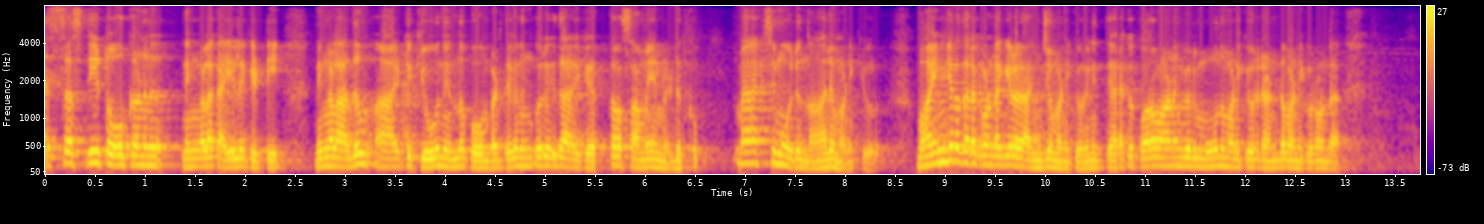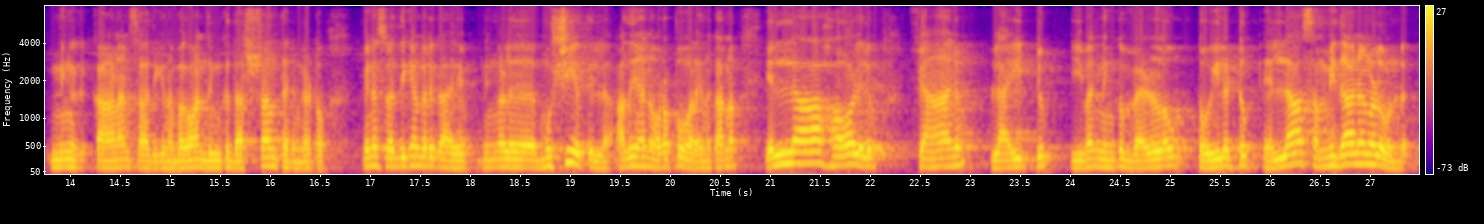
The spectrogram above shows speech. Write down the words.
എസ് എസ് ഡി ടോക്കണിൽ നിങ്ങളെ കയ്യിൽ കിട്ടി. നിങ്ങൾ അതും ആയിട്ട് ക്യൂ നിന്ന് പോകുമ്പോഴത്തേക്ക് നിങ്ങൾക്കൊരു ഇതായിരിക്കും. എത്ര സമയം എടുക്കും? മാക്സിമം ഒരു നാല് മണിക്കൂർ. ഭയങ്കര തിരക്കുണ്ടെങ്കിൽ ഒരു അഞ്ച് മണിക്കൂർ. ഇനി തിരക്ക് കുറവാണെങ്കിൽ ഒരു മൂന്ന് മണിക്കൂർ രണ്ട് മണിക്കൂർ കൊണ്ട് നിങ്ങൾക്ക് കാണാൻ സാധിക്കുന്ന. ഭഗവാൻ നിങ്ങൾക്ക് ദർശനം തരും കേട്ടോ. പിന്നെ ശ്രദ്ധിക്കേണ്ട ഒരു കാര്യം നിങ്ങൾ മുഷിയത്തില്ല. അത് ഞാൻ ഉറപ്പ് പറയുന്നു. കാരണം എല്ലാ ഹാളിലും ഫാനും ലൈറ്റും ഈവൻ നിങ്ങൾക്ക് വെള്ളവും ടോയ്ലറ്റും എല്ലാ സംവിധാനങ്ങളും ഉണ്ട്.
